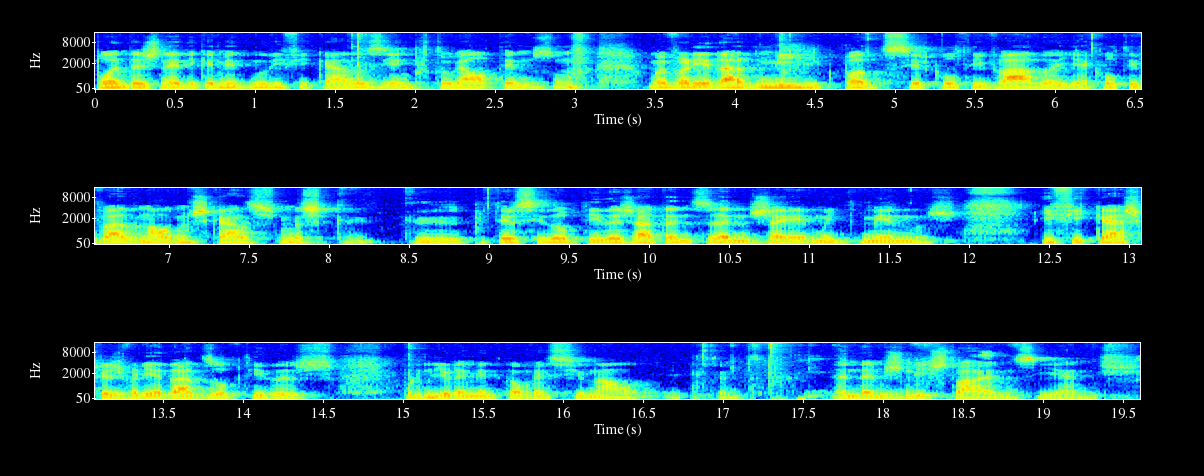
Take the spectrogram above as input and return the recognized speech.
plantas geneticamente modificadas e em Portugal temos um, uma variedade de milho que pode ser cultivada e é cultivada em alguns casos, mas que, que por ter sido obtida já há tantos anos já é muito menos eficaz que as variedades obtidas por melhoramento convencional e, portanto, andamos nisto há anos e anos.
